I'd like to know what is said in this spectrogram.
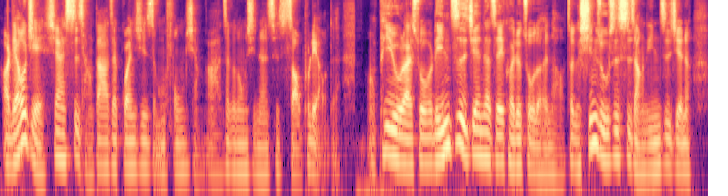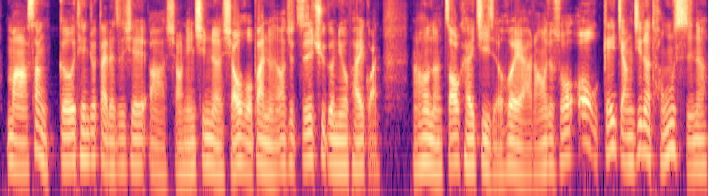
啊，了解现在市场大家在关心什么风向啊，这个东西呢是少不了的啊。譬如来说，林志坚在这一块就做得很好，这个新竹市市长林志坚呢，马上隔天就带着这些啊小年轻的小伙伴。然后就直接去个牛排馆，然后呢召开记者会啊，然后就说哦给奖金的同时呢，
